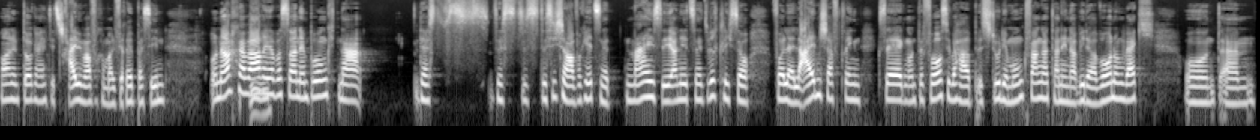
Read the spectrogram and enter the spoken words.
An dem Tag gedacht, jetzt schreibe ich mir einfach mal für etwas hin. Und nachher war ich aber so an dem Punkt, na, das, das, das, das ist einfach jetzt nicht meins. Ich habe jetzt nicht wirklich so volle Leidenschaft drin gesehen. Und bevor es überhaupt das Studium angefangen hat, habe ich dann wieder eine Wohnung weg und ähm,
